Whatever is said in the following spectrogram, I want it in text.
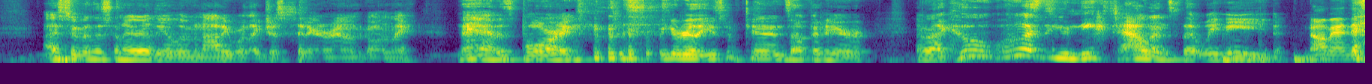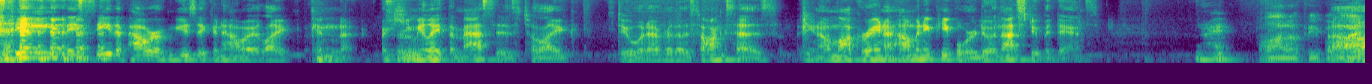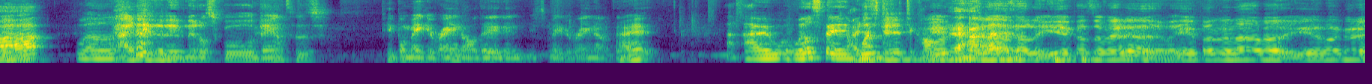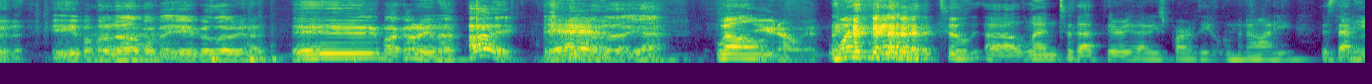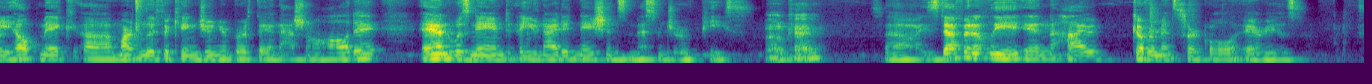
I assume in this scenario, the Illuminati were like just sitting around going like, "Man, it's boring. we could really use some tunes up in here." And we're like, "Who who has the unique talents that we need?" No man, they see they see the power of music and how it like can accumulate the masses to like do whatever the song says. You know, Macarena. How many people were doing that stupid dance? Right. A lot of people. I Ah, Well, did it. I did it in middle school dances. People make it rain all day. Then you just make it rain out there. right. I will say I one. just did it to call We him. Yeah. parlava lì, cosa vedere, we parlava lì, Macarena. Parlava lì, cosa vedere. Hey, Macarena. Hi. Yeah. yeah. well, You know it. one thing to uh, lend to that theory that he's part of the Illuminati is that he helped make uh, Martin Luther King Jr. birthday a national holiday and was named a United Nations Messenger of Peace. Okay. So he's definitely in high government circle areas.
